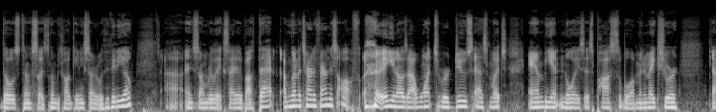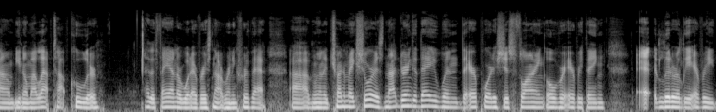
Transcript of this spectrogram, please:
those so it's going to be called getting started with video uh, and so i'm really excited about that. I'm going to turn the furnace off. You know as i want to reduce as much ambient noise as possible. I'm going to make sure um, you know my laptop cooler the fan or whatever is not running for that. Uh, i'm going to try to make sure it's not during the day when the airport is just flying over everything literally every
